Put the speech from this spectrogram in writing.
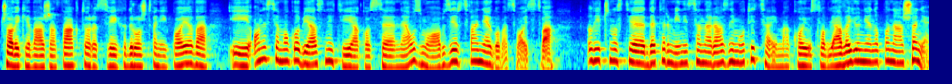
Čovjek je važan faktor svih društvenih pojava i one se mogu objasniti ako se ne uzmu u obzir sva njegova svojstva. Ličnost je determinisana raznim uticajima koji uslovljavaju njeno ponašanje.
